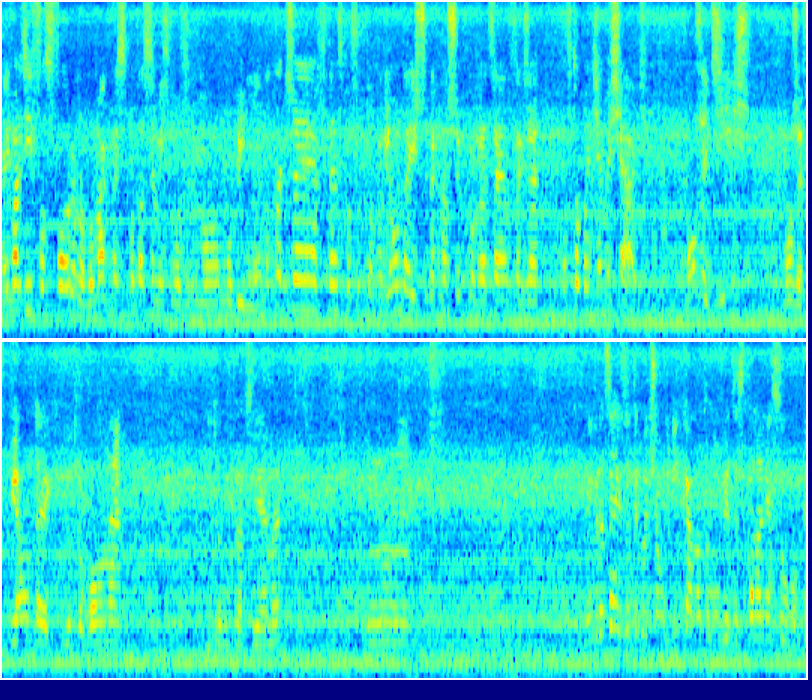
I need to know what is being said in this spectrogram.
najbardziej fosforu, no bo magnez z potasem jest mo- mo- mobilny. No także w ten sposób to wygląda, jeszcze tak na szybko wracając, także no w to będziemy siać. Może dziś, może w piątek, jutro wolne, jutro nie pracujemy. Mm. No i wracając do tego ciągnika, no to mówię, te spalania są ok.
